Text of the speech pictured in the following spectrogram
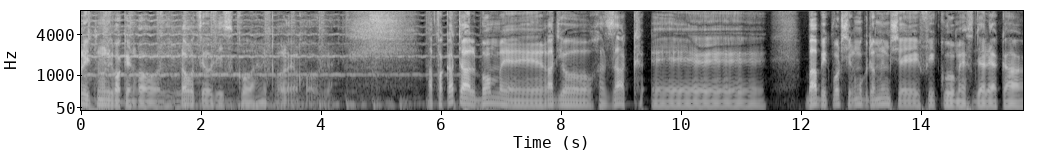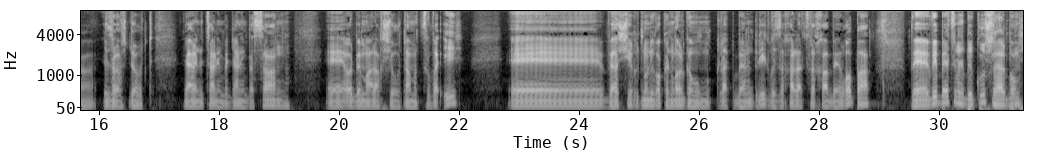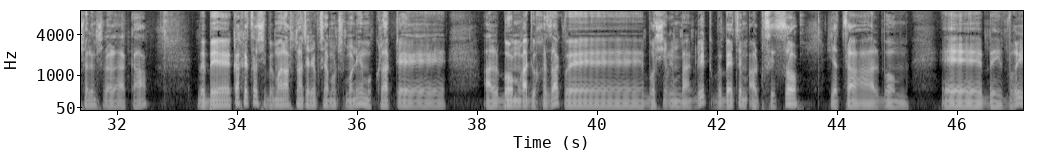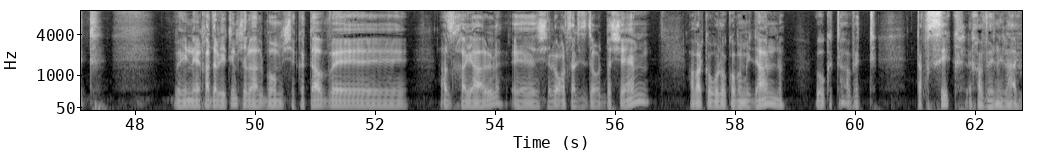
תנו לי, תנו לי רוקנרול, לא רוצה עוד דיסקו, אני כבר לא יכול. הפקת האלבום אה, רדיו חזק אה, באה בעקבות שירים מוקדמים שהפיקו מייסדי הלהקה יזהר אשדוד, יאיר ניצנים ודני בסן, אה, עוד במהלך שירותם הצבאי. אה, והשיר תנו לי רוקנרול גם הוא מוקלט באנגלית וזכה להצלחה באירופה. והביא בעצם לביקוש לאלבום שלם של הלהקה. וכך יצא שבמהלך שנת 1980 הוקלט אה, אלבום רדיו חזק ובו שירים באנגלית, ובעצם על בסיסו יצא האלבום אה, בעברית. והנה אחד הלעיתים של האלבום שכתב אה, אז חייל, אה, שלא רצה להזדהות בשם, אבל קראו לו קובה מידן. והוא כתב את תפסיק לכוון אליי.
